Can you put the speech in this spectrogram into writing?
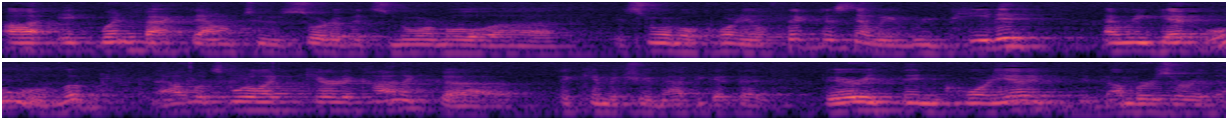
uh, it went back down to sort of its normal, uh, its normal corneal thickness. Now we repeat it, and we get, oh, look, now it looks more like a keratoconic uh, map. You get that very thin cornea. The numbers are in the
